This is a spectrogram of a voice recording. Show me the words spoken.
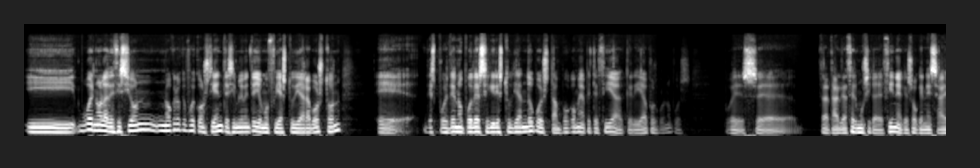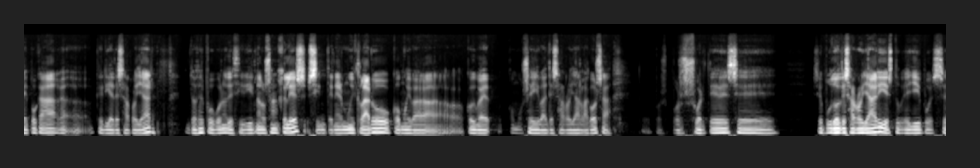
Y bueno, la decisión no creo que fue consciente, simplemente yo me fui a estudiar a Boston eh, después de no poder seguir estudiando, pues tampoco me apetecía. Quería, pues bueno, pues, pues eh, tratar de hacer música de cine, que es lo que en esa época eh, quería desarrollar. Entonces, pues bueno, decidí irme a Los Ángeles sin tener muy claro cómo iba, cómo, se iba a desarrollar la cosa. pues por suerte se, pudo desarrollar y estuve allí pues,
